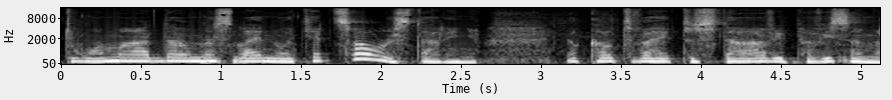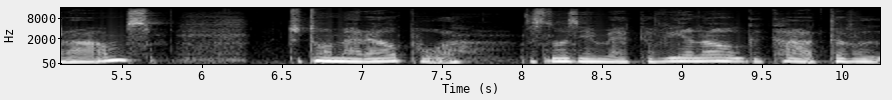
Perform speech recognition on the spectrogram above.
domādamas, lai noķertu saules stariņu, jo kaut vai tu stāvi pavisam rāms, tu tomēr elpo Tas nozīmē, ka vienalga, kā tava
